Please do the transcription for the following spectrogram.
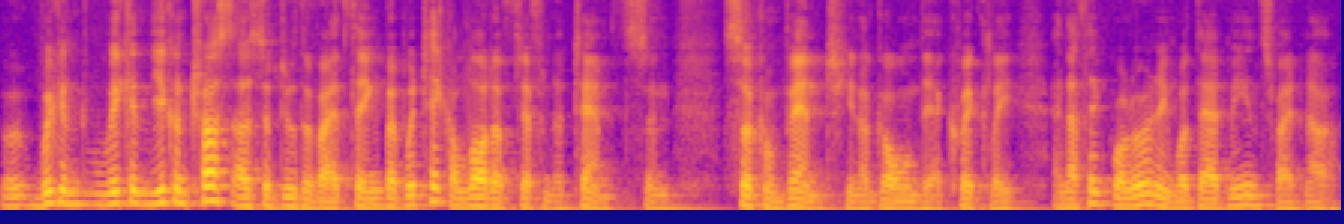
We can, we can, you can trust us to do the right thing, but we take a lot of different attempts and circumvent, you know, going there quickly. And I think we're learning what that means right now.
